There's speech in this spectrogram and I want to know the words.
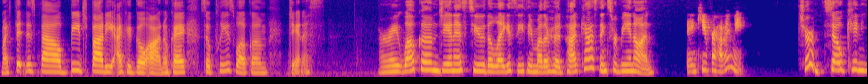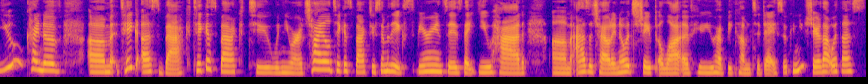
My Fitness Pal, Beach Body. I could go on, okay? So please welcome Janice. All right, welcome Janice to the Legacy Through Motherhood podcast. Thanks for being on. Thank you for having me. Sure. So, can you kind of um, take us back, take us back to when you were a child, take us back to some of the experiences that you had um, as a child? I know it's shaped a lot of who you have become today. So, can you share that with us?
